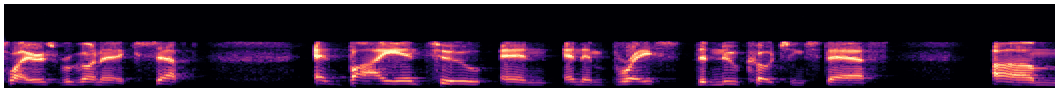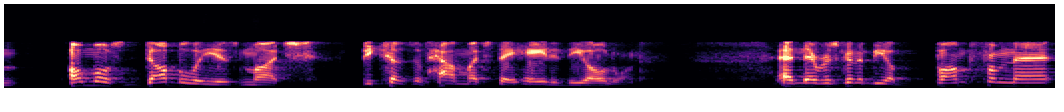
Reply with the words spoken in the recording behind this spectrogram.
players were going to accept and buy into and and embrace the new coaching staff um, almost doubly as much because of how much they hated the old one and there was going to be a bump from that.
